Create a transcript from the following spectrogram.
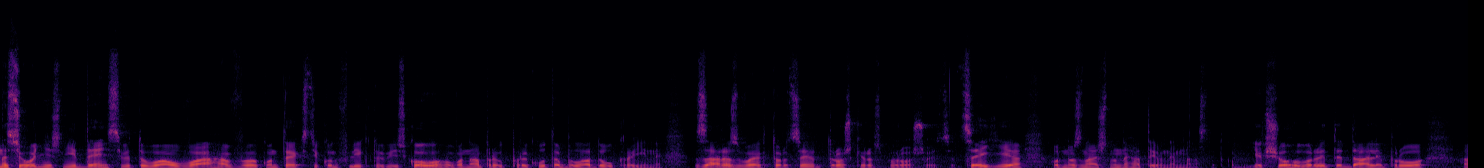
на сьогоднішній день світова увага в контексті конфлікту військового вона при- прикута була до України. Зараз вектор це трошки розпорошується. Це є однозначно негативним наслідком. Якщо говорити далі про, е,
